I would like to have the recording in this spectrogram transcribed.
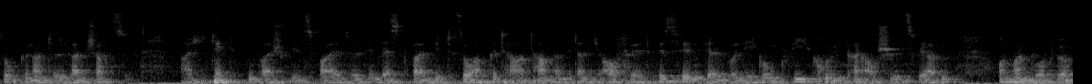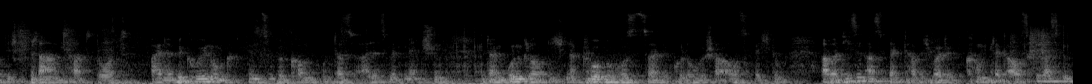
sogenannte Landschaftsarchitekten beispielsweise den Westwall mit so abgetan haben, damit er nicht auffällt, bis hin der Überlegung, wie grün kann Auschwitz werden. Und man dort wirklich geplant hat, dort eine Begrünung hinzubekommen. Und das alles mit Menschen mit einem unglaublichen Naturbewusstsein, ökologischer Ausrichtung. Aber diesen Aspekt habe ich heute komplett ausgelassen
